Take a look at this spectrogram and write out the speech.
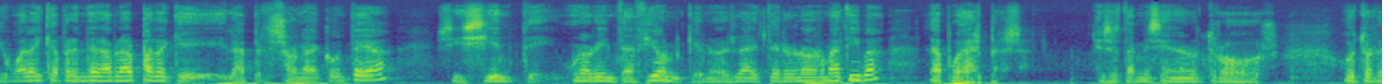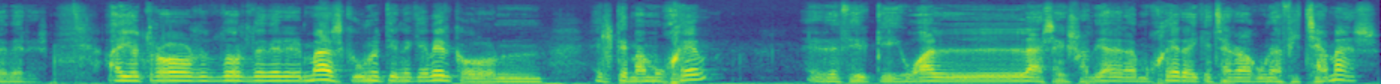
Igual hay que aprender a hablar para que la persona con TEA, si siente una orientación que no es la heteronormativa, la pueda expresar. Esos también serían otros, otros deberes. Hay otros dos deberes más, que uno tiene que ver con el tema mujer, es decir, que igual la sexualidad de la mujer hay que echar alguna ficha más,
